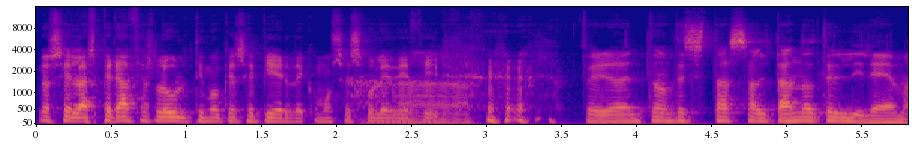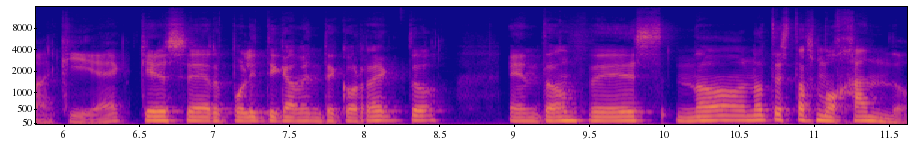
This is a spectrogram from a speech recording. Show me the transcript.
no sé, la esperanza es lo último que se pierde, como se suele decir. Ah, pero entonces estás saltándote el dilema aquí, ¿eh? Quieres ser políticamente correcto, entonces no, no te estás mojando.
